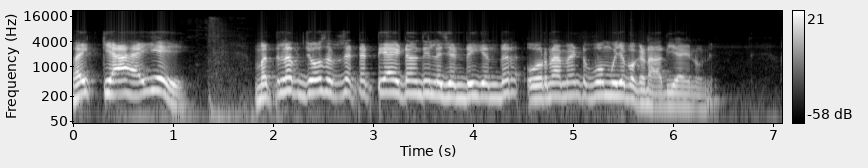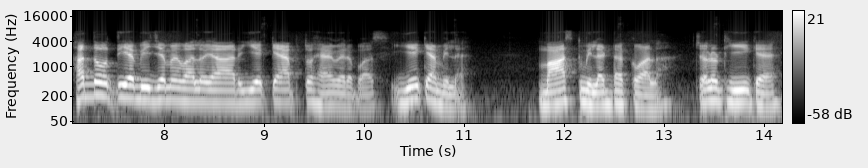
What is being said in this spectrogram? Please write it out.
भाई, क्या है ये? मतलब जो सबसे टट्टी आइटम थी लेजेंडरी के अंदर ऑर्नामेंट वो मुझे पकड़ा दिया इन्होंने। हद होती है बीजेमए वालों यार, ये कैप तो है मेरे पास। ये क्या मिला? है मास्क मिला डक वाला। चलो ठीक है।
